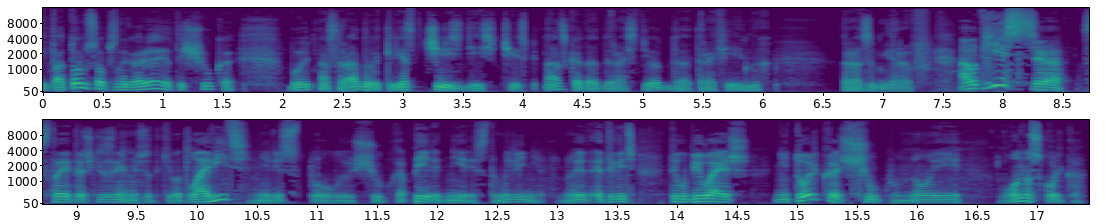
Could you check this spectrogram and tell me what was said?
И потом, собственно говоря, эта щука будет нас радовать лет через 10, через 15, когда дорастет до трофейных размеров. А вот есть, э, с твоей точки зрения, все-таки вот ловить нерестовую щуку перед нерестом или нет? Но ну, это, это ведь ты убиваешь не только щуку, но и вон и сколько.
